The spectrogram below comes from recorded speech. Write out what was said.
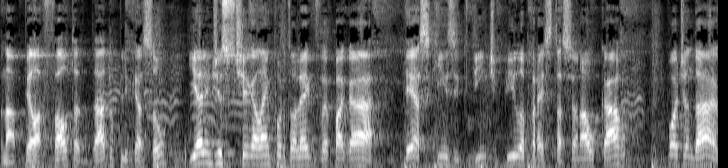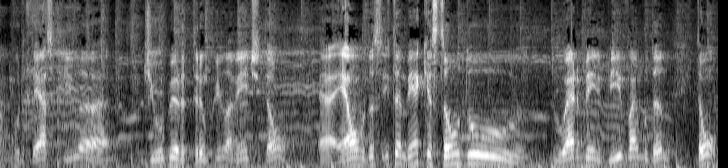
na, pela falta da duplicação e além disso, chega lá em Porto Alegre, vai pagar 10, 15, 20 pila para estacionar o carro, pode andar por 10 pila de Uber tranquilamente. Então, é, é uma mudança. E também a questão do, do Airbnb vai mudando. Então,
